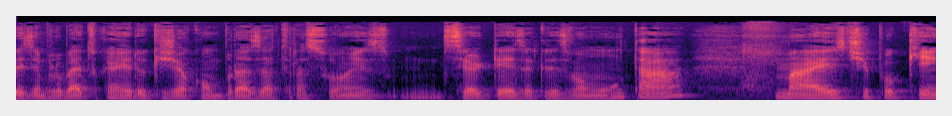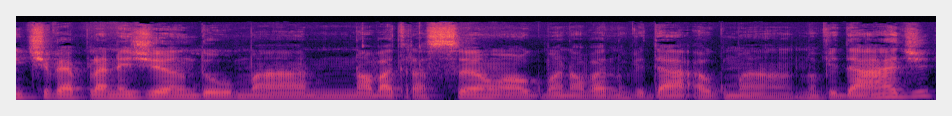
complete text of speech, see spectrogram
exemplo, o Beto Carreiro que já comprou as atrações, certeza que eles vão montar. Mas, tipo, quem estiver planejando uma nova atração, alguma nova novidade, alguma novidade,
